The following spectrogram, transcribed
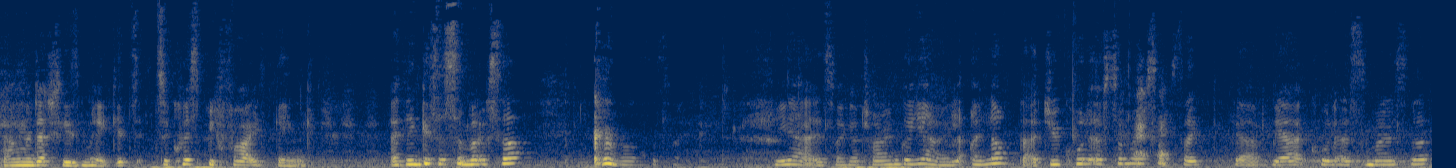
Bangladeshis make. It's it's a crispy fried thing. I think it's a samosa. yeah, it's like a triangle. Yeah, I, I love that. Do you call it a samosa? It's like, yeah, yeah, call it a samosa.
